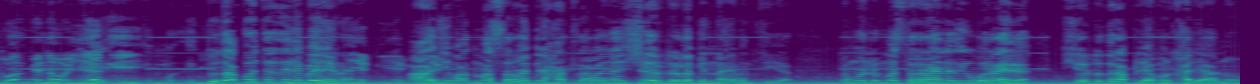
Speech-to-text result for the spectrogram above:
दोन पिन हो एक ही. दुधापुरी तरी दिली पाहिजे नाही. अजिबात मसराला बिन हात लावायला नाही शर्टला बिन नाही म्हणती मग म्हणलं मसर राहण्यात उभं राहिलं शर्ट तर आपली आपण खाली आणू.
